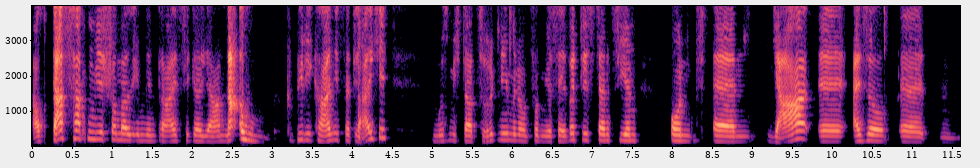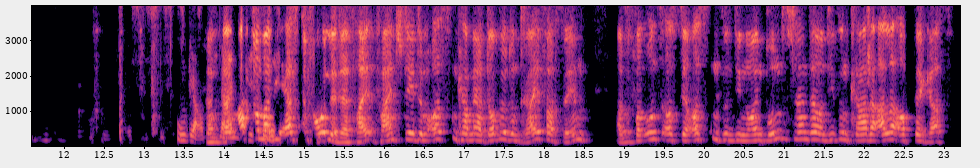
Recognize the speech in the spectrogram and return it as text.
Auch das hatten wir schon mal in den 30er Jahren. Na, oh, bitte keine Vergleiche. Ich muss mich da zurücknehmen und von mir selber distanzieren. Und ähm, ja, äh, also äh, das ist, ist unglaublich. Dann, dann mach doch mal die erste Folie. Der Feind steht im Osten, kann man ja doppelt und dreifach sehen. Also von uns aus der Osten sind die neuen Bundesländer und die sind gerade alle auf der Gas.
